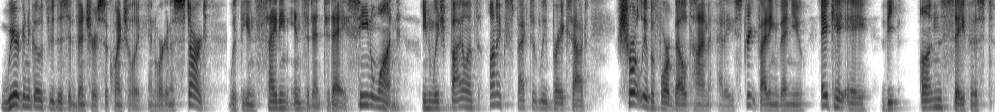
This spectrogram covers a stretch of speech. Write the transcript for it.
We're going to go through this adventure sequentially, and we're going to start with the inciting incident today, scene 1, in which violence unexpectedly breaks out shortly before bell time at a street fighting venue, aka the unsafest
